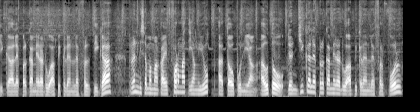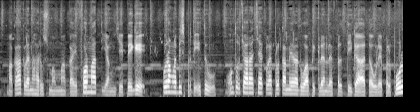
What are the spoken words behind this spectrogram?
Jika level kamera 2 API kalian level 3, kalian bisa memakai format yang YUP ataupun yang auto. Dan jika level kamera 2 API kalian level full, maka kalian harus memakai format yang JPG. Kurang lebih seperti itu. Untuk cara cek level kamera 2 api kalian level 3 atau level full,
